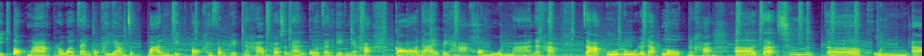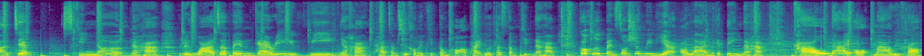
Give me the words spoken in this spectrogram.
TikTok มาก เพราะว่าแจงก็พยายามจะปั้น TikTok ให้สำเร็จนะคะ เพราะฉะนั้นตัวแจงเองเนี่ยค่ะ ก็ได้ไปหาข้อมูลมานะคะ จากกูรูระดับโลกนะคะะจะชื่ออคุณเจฟ สกินเนอร์นะคะ หรือว่าจะเป็น Gary Vee นะคะ ถ้าจำชื่อเขาไม่ผิดต้องขออภัยด้วยถ้าจำผิดนะคะ ก็คือเป็น social media online marketing นะคะ เขาได้ออกมาวิเคราะห์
